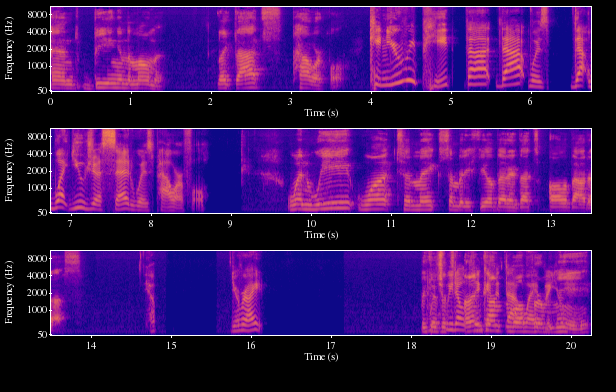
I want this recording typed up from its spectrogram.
and being in the moment. Like that's powerful. Can you repeat that? That was that what you just said was powerful. When we want to make somebody feel better, that's all about us. Yep. You're right. Because Which we don't think of it that way, for but me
